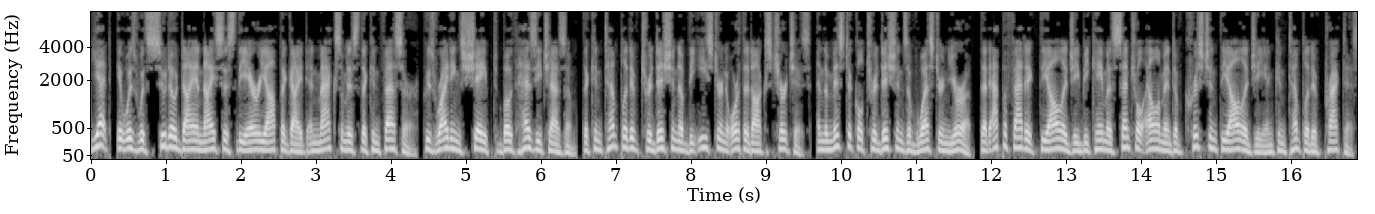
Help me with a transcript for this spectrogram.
Yet, it was with Pseudo-Dionysius the Areopagite and Maximus the Confessor, whose writings shaped both hesychasm, the contemplative tradition of the Eastern Orthodox churches, and the mystical traditions of Western Europe, that apophatic theology became a central element of Christian theology and contemplative practice.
